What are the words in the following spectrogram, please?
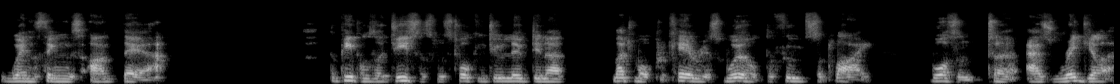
when things aren't there. The people that Jesus was talking to lived in a much more precarious world. The food supply wasn't uh, as regular,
